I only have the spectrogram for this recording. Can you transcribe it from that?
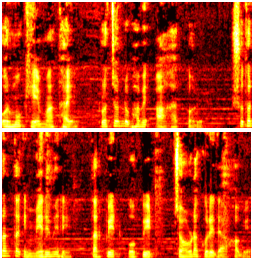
ওর মুখে মাথায় প্রচণ্ডভাবে আঘাত করো। সুতরাং তাকে মেরে মেরে তার পেট ও পিঠ চওড়া করে দেওয়া হবে।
